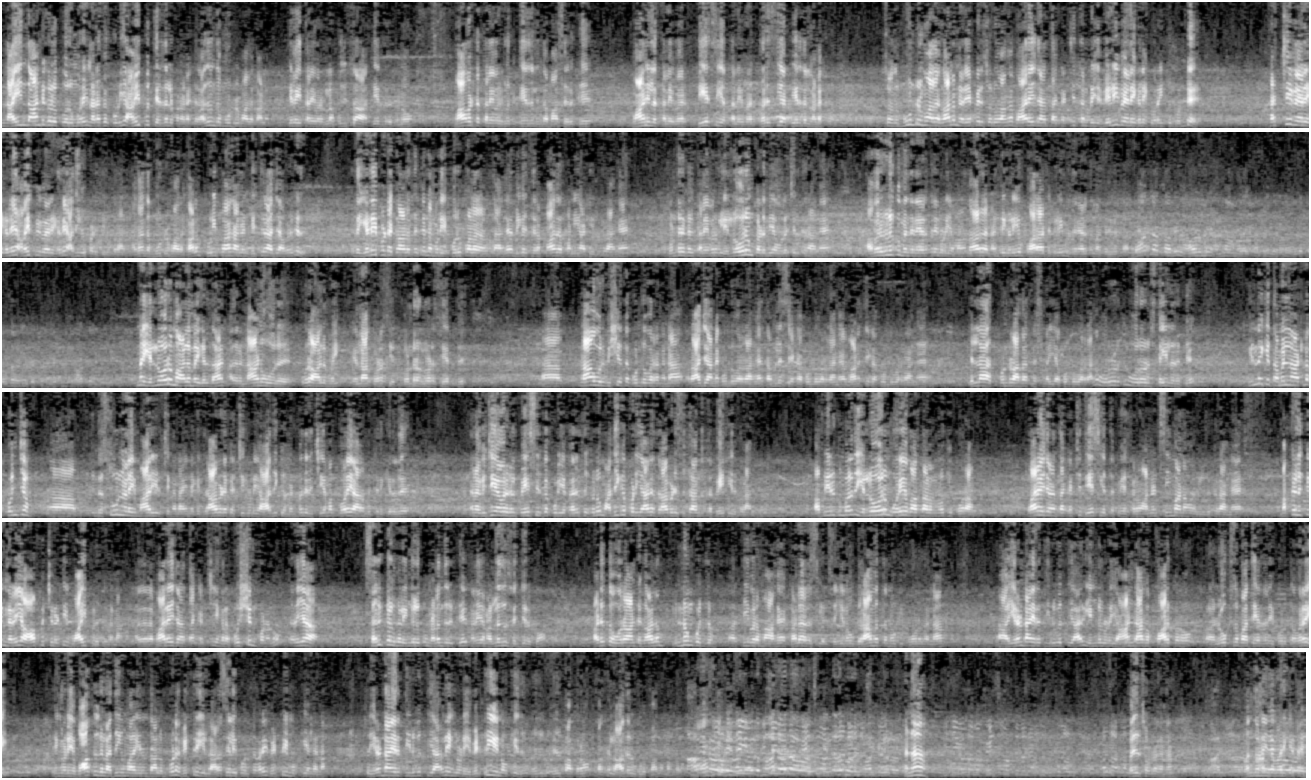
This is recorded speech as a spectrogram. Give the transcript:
இந்த ஐந்து ஆண்டுகளுக்கு ஒரு முறை நடக்கக்கூடிய அமைப்பு தேர்தல் இப்போ நடக்குது. அது இந்த மூன்று மாத காலம். கிளை தலைவர்கள்லாம் புதுசாக தேர்ந்தெடுக்கணும். மாவட்ட தலைவர்களுக்கு தேர்தல் இந்த மாதம் இருக்கு. மாநில தலைவர் தேசிய தலைவர் வரிசையாக தேர்தல் நடக்கும். ஸோ அந்த மூன்று மாத காலம் நிறைய பேர் சொல்லுவாங்க பாரதிய ஜனதா கட்சி தன்னுடைய வெளி வேலைகளை குறைத்துக் கொண்டு கட்சி வேலைகளை அமைப்பு வேலைகளை அதிகப்படுத்தி இருக்கிறாங்க அதான் இந்த மூன்று மாத காலம். குறிப்பாக அண்ணன் ஹெச் ராஜா அவர்கள் இந்த இடைப்பட்ட காலத்துக்கு நம்முடைய பொறுப்பாளர் இருந்தாங்க. மிக சிறப்பாக பணியாற்றி இருக்கிறாங்க தொண்டர்கள் தலைவர்கள் எல்லோரும் கடுமையாக உழைச்சிருக்கிறாங்க. அவர்களுக்கும் இந்த நேரத்தில் என்னுடைய மனதார நன்றிகளையும் பாராட்டுகளையும் இந்த நேரத்தில் நான் தெரிவித்தாங்க பாஜகவின் ஆளுமை அண்ணாமலை அப்படிங்கிறது எல்லோரும் ஆளுமைகள் தான். அதில் நானும் ஒரு ஒரு ஆளுமை எல்லாத்தோட சேர்த்து தொண்டர்களோட சேர்த்து. நான் ஒரு விஷயத்தை கொண்டு வர்றேங்கன்னா ராஜாண்ணை கொண்டு வர்றாங்க தமிழிசேக்கா கொண்டு வர்றாங்க வானத்தேகா கொண்டு வர்றாங்க எல்லா பொன் ராதாகிருஷ்ணன் ஐயா கொண்டு வர்றாங்க. ஒரு ஒருத்தரும் ஒரு ஒரு ஸ்டைல் இருக்குது இன்னைக்கு தமிழ்நாட்டில் கொஞ்சம் இந்த சூழ்நிலை மாறிடுச்சுங்க. நான் திராவிட கட்சிகளுடைய ஆதிக்கம் என்பது நிச்சயமாக குறைய ஆரம்பித்திருக்கிறது ஏன்னா விஜய் அவர்கள் பேசியிருக்கக்கூடிய கருத்துக்களும் அதிகப்படியாக திராவிட சித்தாந்தத்தை பேசியிருக்கிறாங்க. அப்படி இருக்கும்பொழுது எல்லோரும் ஒரே வாக்காளர் நோக்கி போகிறாங்க பாரதிய ஜனதா கட்சி தேசியத்தை பேசுகிறோம் அண்ணன் சீமான் அவர்கள் இருக்கிறாங்க. மக்களுக்கு நிறைய ஆப்பர்ச்சுனிட்டி வாய்ப்பு இருக்குங்கண்ணா அதில் பாரதிய ஜனதா கட்சி எங்களை பொசிஷன் பண்ணணும். நிறையா சறுக்கல்கள் எங்களுக்கும் நடந்திருக்கு. நிறைய நல்லதும் செஞ்சுருக்கோம். அடுத்த ஒரு ஆண்டு காலம் இன்னும் கொஞ்சம் தீவிரமாக கள அரசியல் செய்யணும். கிராமத்தை நோக்கி போகணுங்கன்னா இரண்டாயிரத்தி இருபத்தி ஆறு எங்களுடைய ஆண்டாக பார்க்கிறோம். லோக்சபா தேர்தலை பொறுத்தவரை எங்களுடைய வாக்குகள் அதிகமாக இருந்தாலும் கூட வெற்றி இல்லை. அரசியலை பொறுத்தவரை வெற்றி முக்கியங்கண்ணா ஸோ இரண்டாயிரத்தி இருபத்தி ஆறில் எங்களுடைய வெற்றியை நோக்கி எதிர் எதிர்பார்க்குறோம் எதிர்பார்க்கிறோம். மக்கள் ஆதரவு கொடுப்பாங்க நம்புறோம். அண்ணா பதில் சொல்கிறேங்க அண்ணா. வந்தோடனே இந்த மாதிரி கேட்டா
